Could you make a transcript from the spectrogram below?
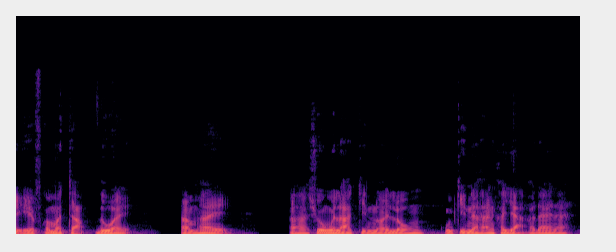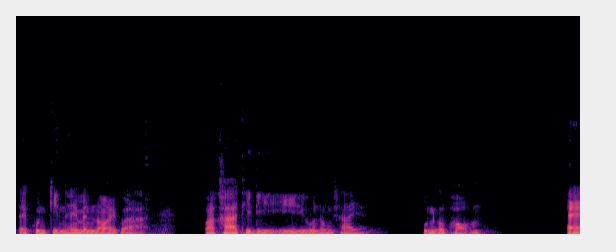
IF ก็มาจับด้วยทำให้ช่วงเวลากินน้อยลง คุณกินอาหารขยะก็ได้นะ แต่คุณกินให้มันน้อยกว่า กว่าค่า TDE ที่คุณต้องใช้ คุณก็ผอม แต่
